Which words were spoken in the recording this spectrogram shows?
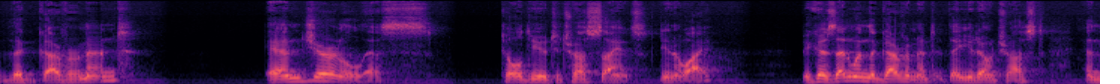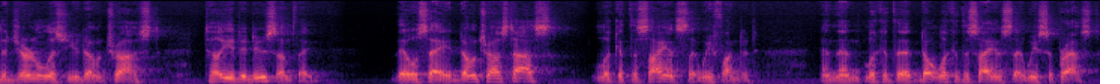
The government and journalists told you to trust science. Do you know why? Because then when the government that you don't trust and the journalists you don't trust tell you to do something, they will say, don't trust us. Look at the science that we funded. And then look at the, don't look at the science that we suppressed.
